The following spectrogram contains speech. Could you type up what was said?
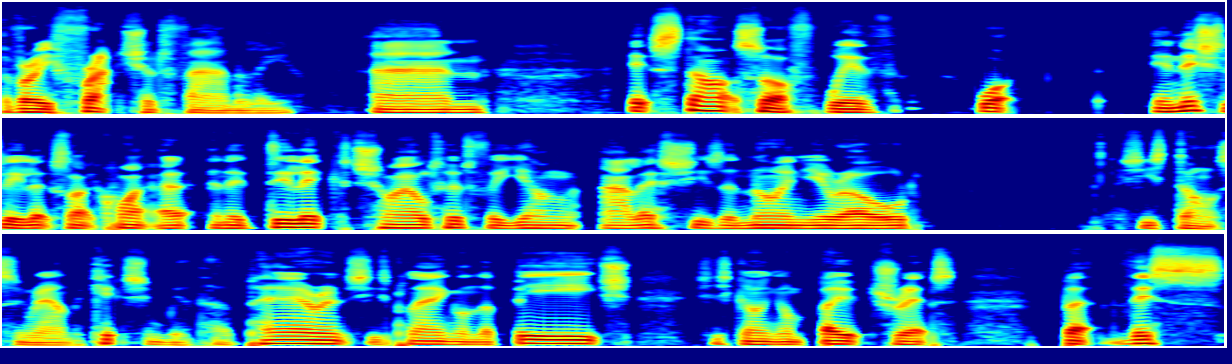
a very fractured family. And it starts off with initially looks like quite a, an idyllic childhood for young Alice. She's a nine year old. She's dancing around the kitchen with her parents. She's playing on the beach. She's going on boat trips. But this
